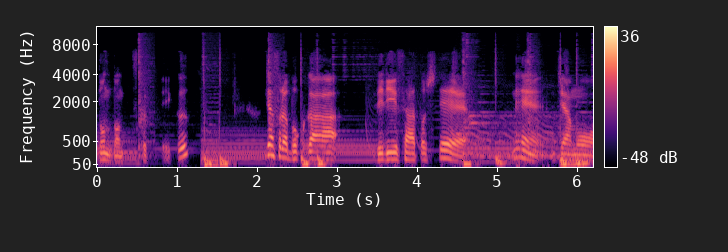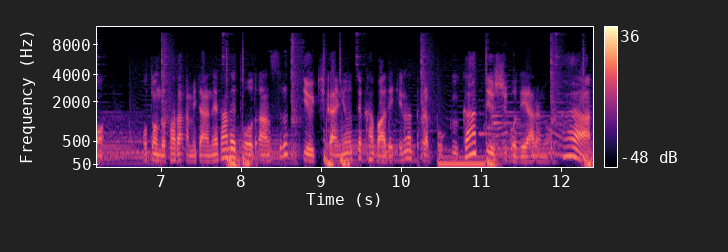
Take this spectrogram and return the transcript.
どんどん作っていく。じゃあそれは僕がリリーサーとして、ね、じゃあもう、ほとんどただみたいな値段で登壇するっていう機会によってカバーできるんだったら僕がっていう主語でやるのか、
